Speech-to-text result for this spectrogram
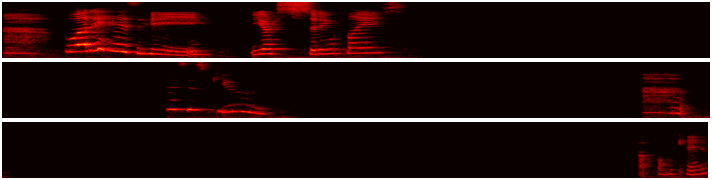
What is he? Your sitting place? This is cute. okay.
